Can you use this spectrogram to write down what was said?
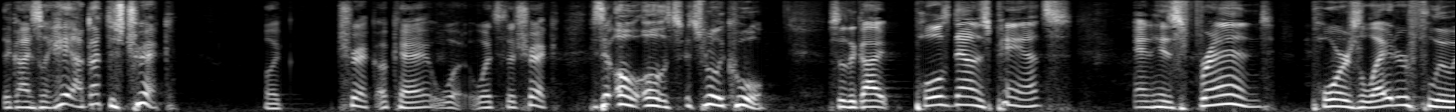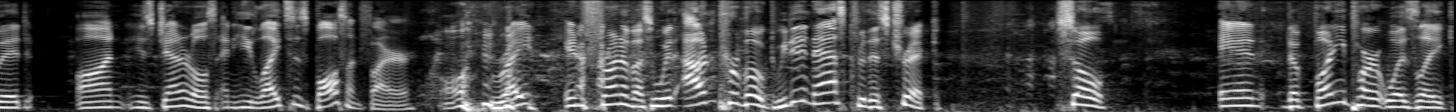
the guy's like, "Hey, I got this trick." Like, trick? Okay, what, what's the trick? He's like, "Oh, oh, it's, it's really cool." So the guy pulls down his pants, and his friend pours lighter fluid on his genitals, and he lights his balls on fire oh. right in front of us, without unprovoked. We didn't ask for this trick. So, and the funny part was like,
